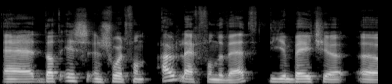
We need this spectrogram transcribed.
Uh, dat is een soort van uitleg van de wet die een beetje uh,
